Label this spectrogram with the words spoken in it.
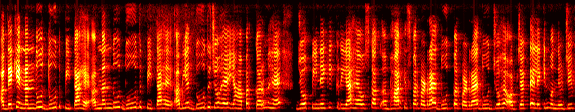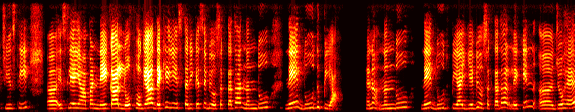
अब देखिए, नंदू दूध पीता है, अब नंदू दूध पीता है, अब ये दूध जो है, यहाँ पर कर्म है, जो पीने की क्रिया है, उसका भार किस पर पड़ रहा है? दूध पर पड़ रहा है। दूध जो है ऑब्जेक्ट है, लेकिन वो निर्जीव चीज़ थी इसलिए यहाँ पर ने का लोप हो गया। देखिए, ये इस तरीके से भी हो सकता था। नंदू ने दूध पिया। है ना? नंदू ने दूध पिया, ये भी हो सकता था, लेकिन जो है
